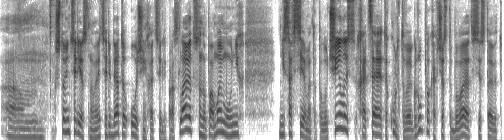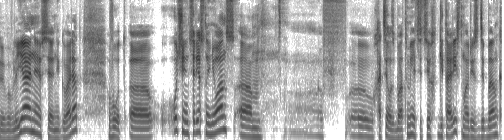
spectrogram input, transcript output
Что интересного, эти ребята очень хотели прославиться, но, по-моему, у них не совсем это получилось, хотя это культовая группа, как часто бывает, все ставят ее во влияние, все они говорят. Вот. Э, очень интересный нюанс. Э, хотелось бы отметить их гитарист Морис Дебенк,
